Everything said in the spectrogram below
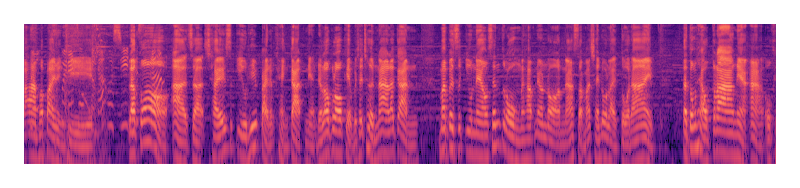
ป้ามเข้าไปหนึ่งที แล้วก็อาจจะใช้สกิลที่แปดน้ำแข็งกัดเนี่ยเดี๋ยวเรารอเก็บไว้ใช้เทิร์นหน้าแล้วกัน มันเป็นสกิลแนวเส้นตรงนะครับ แนวนอนนะ สามารถใช้โดนหลายตัวได้ แต่ตรงแถวกลางเนี่ย อะ โอเค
